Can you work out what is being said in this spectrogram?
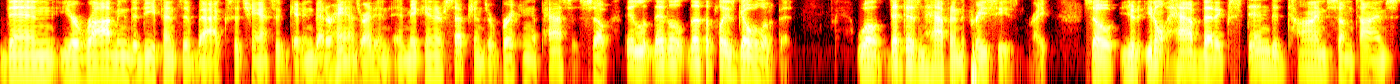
then you're robbing the defensive backs a chance at getting better hands, right? And, and making interceptions or breaking up passes. So they, they let the plays go a little bit. Well, that doesn't happen in the preseason, right? So you, you don't have that extended time sometimes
